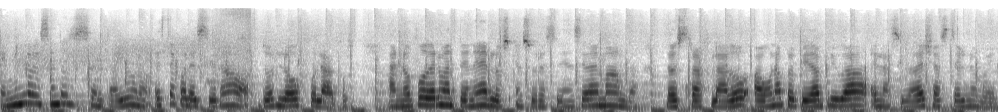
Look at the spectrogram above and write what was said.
En 1961, este coleccionaba dos lobos polacos. Al no poder mantenerlos en su residencia de Manda, los trasladó a una propiedad privada en la ciudad de Chastel-Nouvel.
